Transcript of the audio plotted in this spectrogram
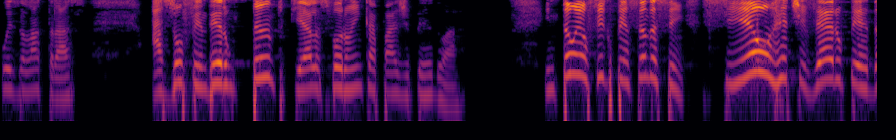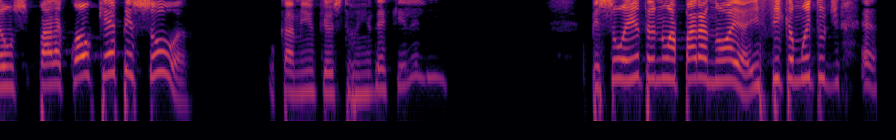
coisa lá atrás as ofenderam tanto que elas foram incapazes de perdoar. Então eu fico pensando assim: se eu retiver o perdão para qualquer pessoa, o caminho que eu estou indo é aquele ali. A pessoa entra numa paranoia e fica muito. É,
